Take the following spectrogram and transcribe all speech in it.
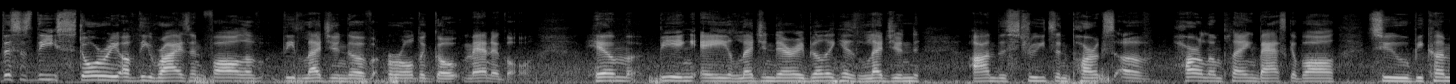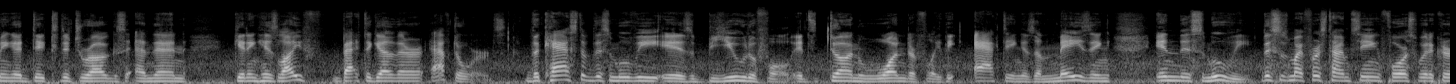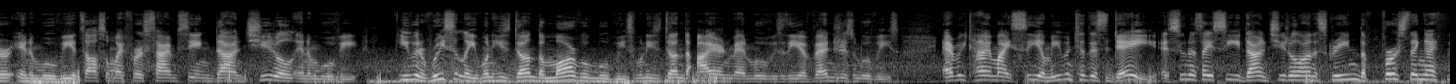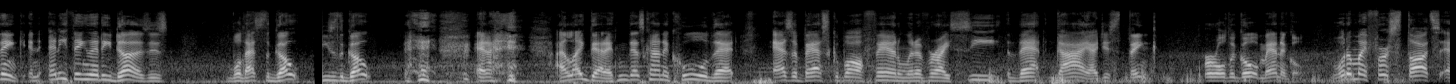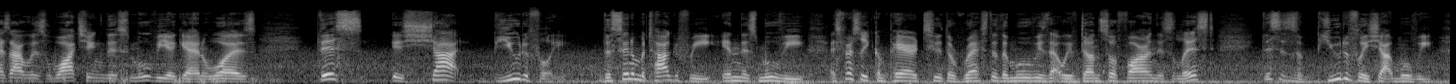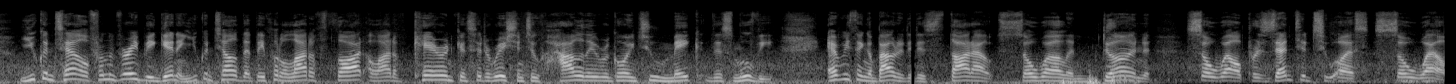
This is the story of the rise and fall of the legend of Earl the Goat Manigault. Him being a legendary, building his legend on the streets and parks of Harlem playing basketball to becoming addicted to drugs and then getting his life back together afterwards. The cast of this movie is beautiful. It's done wonderfully. The acting is amazing in this movie. This is my first time seeing Forest Whitaker in a movie. It's also my first time seeing Don Cheadle in a movie. Even recently, when he's done the Marvel movies, when he's done the Iron Man movies, the Avengers movies, every time I see him, even to this day, as soon as I see Don Cheadle on the screen, the first thing I think in anything that he does is, well, that's the GOAT. He's the GOAT. and I, I like that. I think that's kind of cool that as a basketball fan, whenever I see that guy, I just think Earl the GOAT Manigault. One of my first thoughts as I was watching this movie again was this is shot beautifully. The cinematography in this movie, especially compared to the rest of the movies that we've done so far on this list, this is a beautifully shot movie. You can tell from the very beginning, you can tell that they put a lot of thought, a lot of care and consideration to how they were going to make this movie. Everything about it is thought out so well and done so well, presented to us so well.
